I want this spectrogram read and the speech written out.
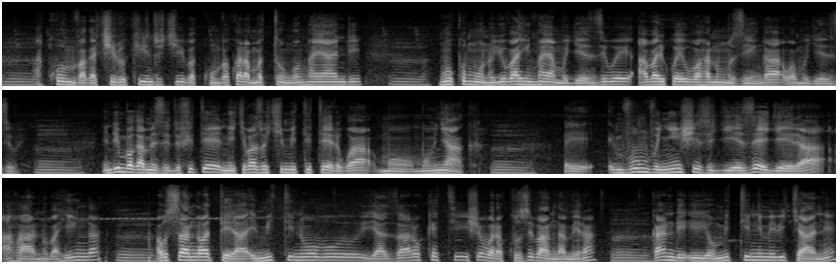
mm, akumva agaciro k'inzuki bakumva ko ari amatungo nk'ayandi nk'uko umuntu yubaha inka ya mugenzi we aba ariko yubaha n'umuzinga wa mugenzi we. Mm, indi mbogamizi dufite ni ikibazo cy'imiti iterwa mu, myaka. Mm, Eh, imvumvu nyinshi zigiye zegera ahantu bahinga mm, aho usanga batera imiti n'ubu ya za roketi ishobora kuzibangamira. Kandi iyo miti ni mibi cyane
